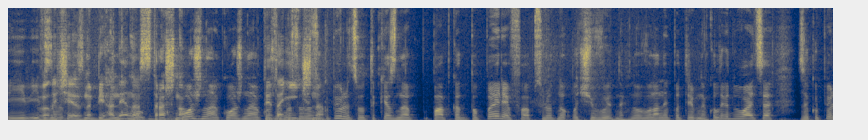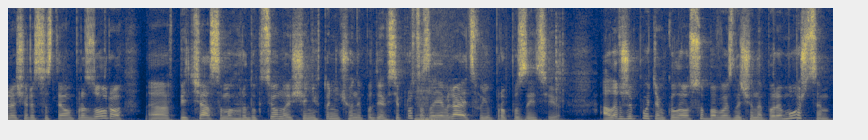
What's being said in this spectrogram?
І, і Величезна біганина, страшна. Кожна, кожна, кожна процедура закупівлі це от папка паперів абсолютно очевидних. Ну вона не потрібна. Коли відбувається закупівля через систему Прозоро, е, під час самого редукціону ще ніхто нічого не подає. Всі просто заявляють свою пропозицію. Але вже потім, коли особа визначена переможцем,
